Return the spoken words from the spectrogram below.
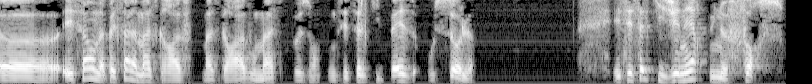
Euh, et ça, on appelle ça la masse grave, masse grave ou masse pesante. Donc c'est celle qui pèse au sol. Et c'est celle qui génère une force.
